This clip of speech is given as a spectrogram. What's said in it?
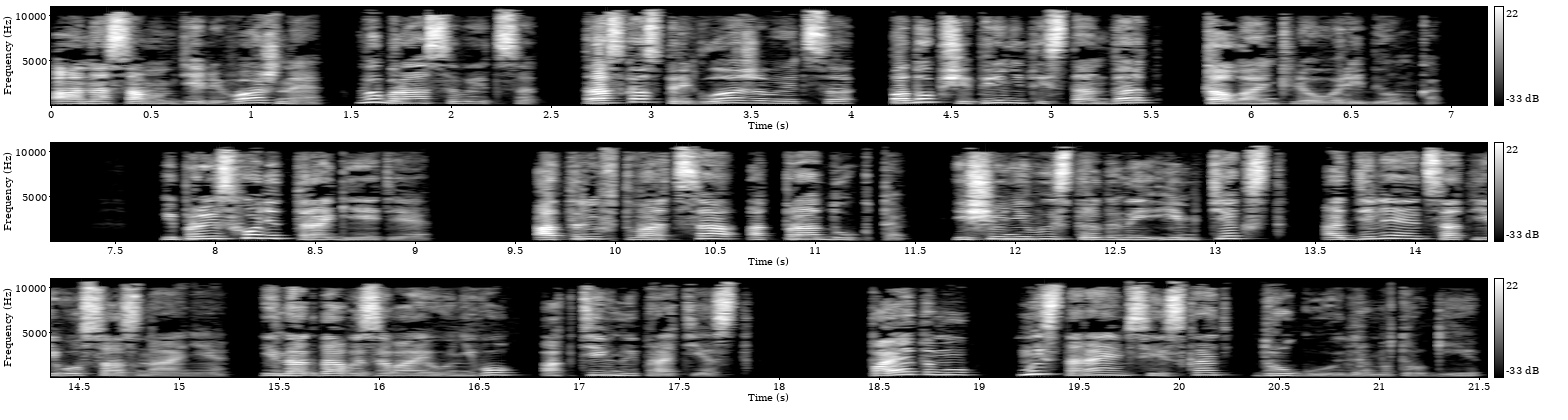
а на самом деле важное, выбрасывается, рассказ приглаживается под общепринятый стандарт талантливого ребенка. И происходит трагедия. Отрыв творца от продукта, еще не выстраданный им текст отделяется от его сознания, иногда вызывая у него активный протест. Поэтому мы стараемся искать другую драматургию.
